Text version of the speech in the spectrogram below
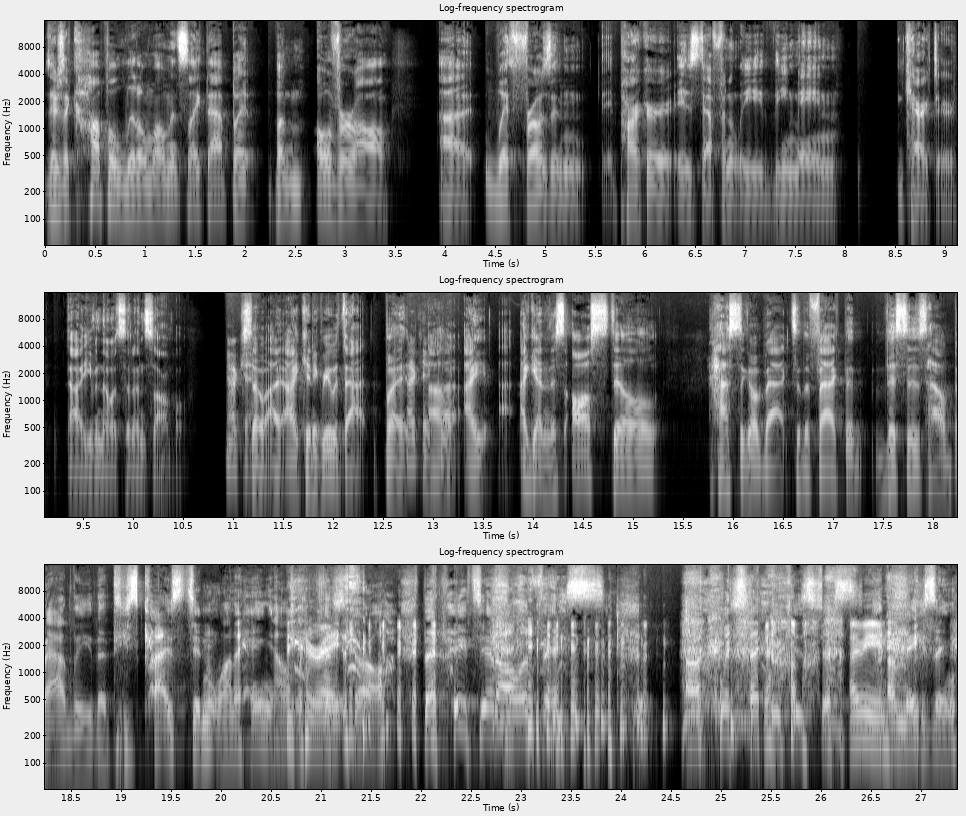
There's a couple little moments like that, but but overall, uh, with Frozen, Parker is definitely the main character, uh, even though it's an ensemble. Okay. So I, I can agree with that. But Okay, uh. I again, this all still has to go back to the fact that this is how badly that these guys didn't want to hang out with Right. this girl that they did all of this, uh, which I think is just I mean- amazing.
